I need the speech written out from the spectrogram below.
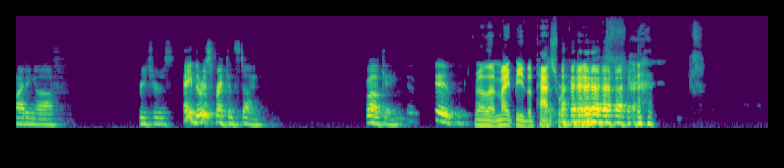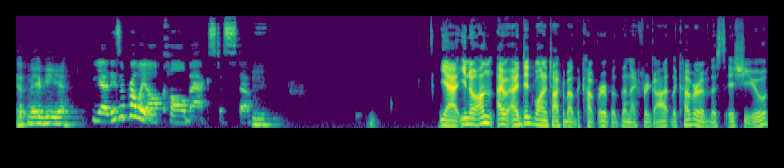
fighting off creatures. Hey, there is Frankenstein. Well, okay. Well, that might be the patchwork man. Maybe. Uh, Yeah, these are probably all callbacks to stuff. mhm. Yeah, you know, on I I did want to talk about the cover, but then I forgot the cover of this issue.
